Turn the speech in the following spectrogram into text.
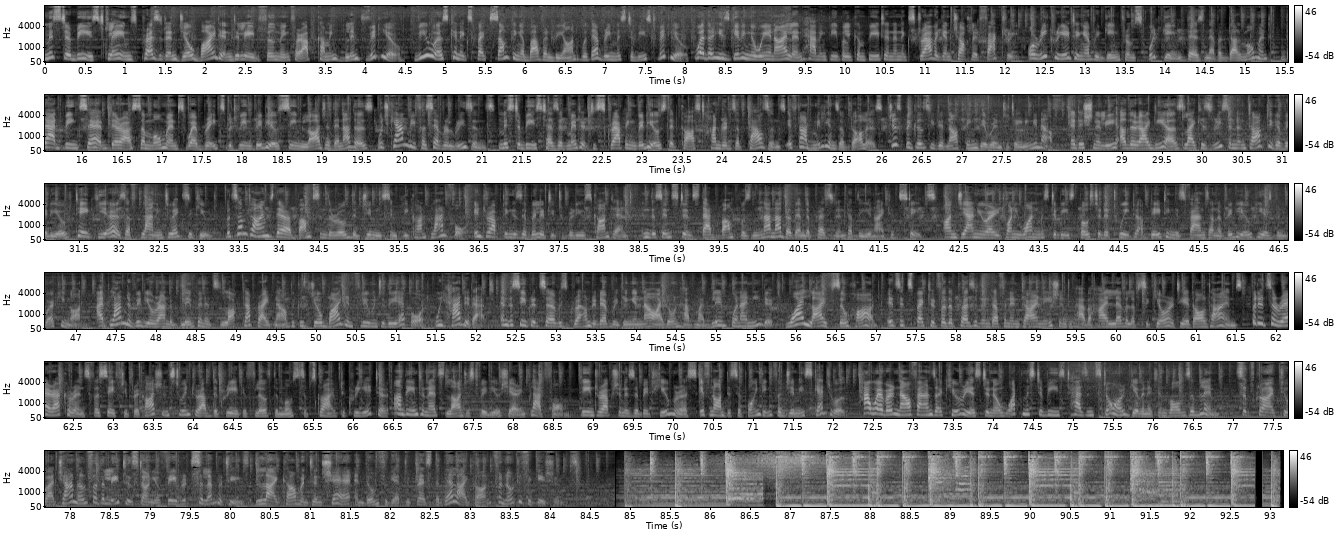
Mr. Beast claims President Joe Biden delayed filming for upcoming blimp video. Viewers can expect something above and beyond with every Mr. Beast video. Whether he's giving away an island, having people compete in an extravagant chocolate factory, or recreating every game from Squid Game, there's never a dull moment. That being said, there are some moments where breaks between videos seem larger than others, which can be for several reasons. Mr. Beast has admitted to scrapping videos that cost hundreds of thousands, if not millions of dollars, just because he did not think they were entertaining enough. Additionally, other ideas like his recent Antarctica video take years of planning to execute. But sometimes there are bumps in the road that Jimmy simply can't plan for, interrupting his ability to produce content. In this instance, that bump was none other than the President of the United States. On January 21, Mr. Beast posted a tweet updating his fans on a video he has been working on. I planned a video around a blimp and it's locked up right now because Joe Biden flew into the airport we had it at, and the Secret Service grounded everything and now I don't have my blimp when I need it. Why life so hard? It's expected for the president of an entire nation to have a high level of security at all times, but it's a rare occurrence for safety precautions to interrupt the creative flow of the most subscribed to creator on the internet's largest video sharing platform. The interruption is a bit humorous, if not disappointing for Jimmy's schedule. However, now fans are curious to know what Mr. Beast has in store given it involves a blimp. Subscribe to our channel for the latest on your favorite celebrities. Like, comment, and share, and don't forget to press the bell icon for notifications.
